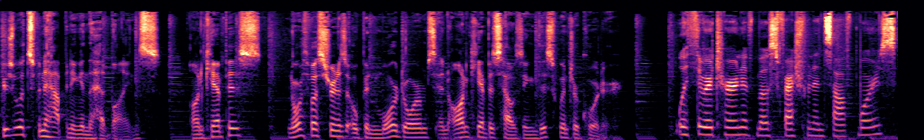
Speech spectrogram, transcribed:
Here's what's been happening in the headlines. On campus, Northwestern has opened more dorms and on campus housing this winter quarter. With the return of most freshmen and sophomores,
